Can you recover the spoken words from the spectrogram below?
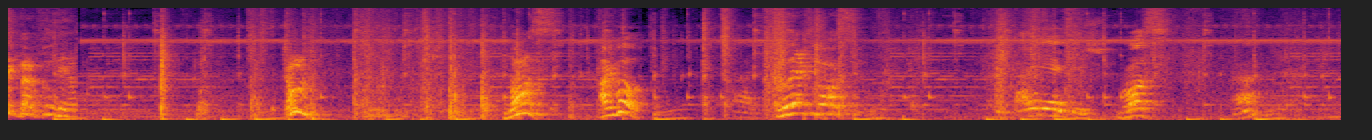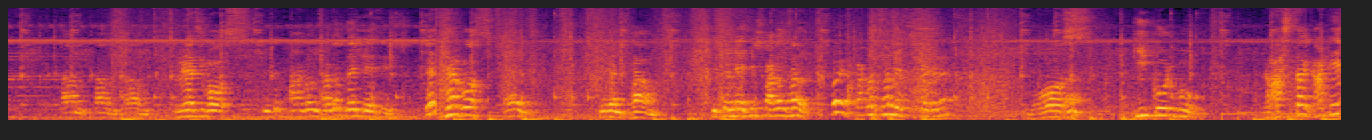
একবার কোন দিন বস আসব? চলে যাচ্ছি বস। কারে নিয়ে আসিস? বস। হ্যাঁ? থাম থাম থাম। যাচ্ছি বস। তুই তো পাগল পাগল ধরে নিয়ে আসিস হ্যাঁ বস। এই তুই থাম। তুই তো নিয়ে আসিস পাগল ওই পাগল বস কি করব? রাস্তাঘাটে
